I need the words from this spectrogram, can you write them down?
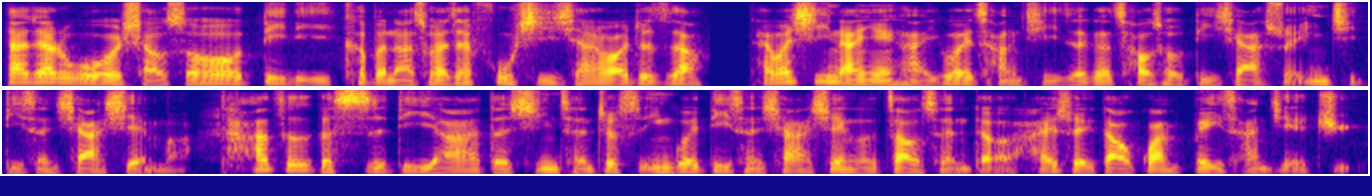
大家如果小时候地理课本拿出来再复习一下的话，就知道台湾西南沿海因为长期这个超抽地下水引起地层下陷嘛，它这个湿地啊的形成就是因为地层下陷而造成的海水倒灌悲惨结局。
